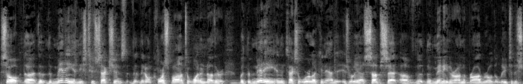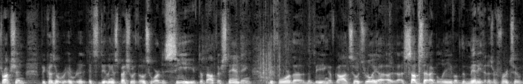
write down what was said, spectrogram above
So the the many in these two sections they don't correspond to one another, but the many in the text that we're looking at is really a subset of the, the many that are on the broad road that lead to destruction, because it, it, it's dealing especially with those who are deceived about their standing before the, the being of God. So it's really a, a subset, I believe, of the many that is referred to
